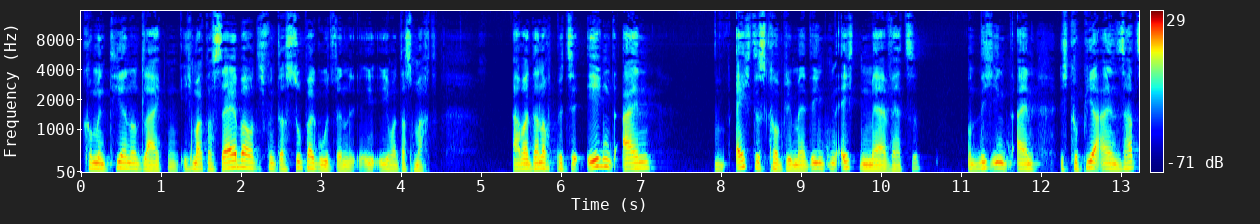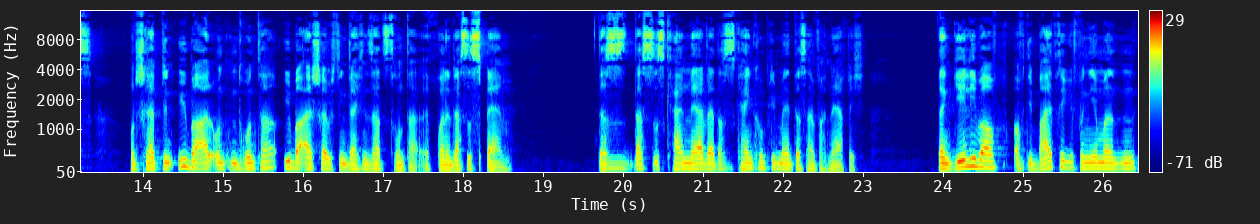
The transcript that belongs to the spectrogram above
kommentieren und liken. Ich mache das selber und ich finde das super gut, wenn jemand das macht. Aber dann auch bitte irgendein echtes Kompliment, irgendeinen echten Mehrwert und nicht irgendein, ich kopiere einen Satz und schreibe den überall unten drunter. Überall schreibe ich den gleichen Satz drunter. Äh, Freunde, das ist Spam. Das ist, das ist kein Mehrwert, das ist kein Kompliment, das ist einfach nervig. Dann geh lieber auf, auf die Beiträge von jemandem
